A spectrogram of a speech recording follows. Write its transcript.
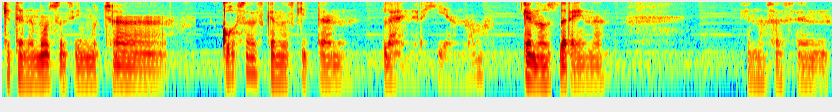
que tenemos así muchas cosas que nos quitan la energía, ¿no? Que nos drenan, que nos hacen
